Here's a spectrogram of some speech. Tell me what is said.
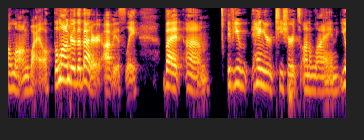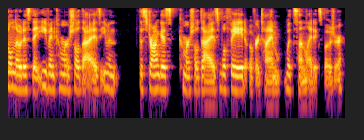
a long while. The longer the better, obviously. But um, if you hang your t-shirts on a line, you'll notice that even commercial dyes, even the strongest commercial dyes will fade over time with sunlight exposure.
